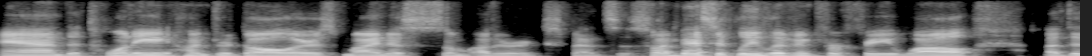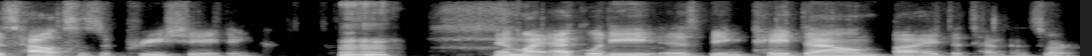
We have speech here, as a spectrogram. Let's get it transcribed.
and the twenty eight hundred dollars minus some other expenses. So I'm basically living for free while uh, this house is appreciating. Mm-hmm and my equity is being paid down by the tenants, or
